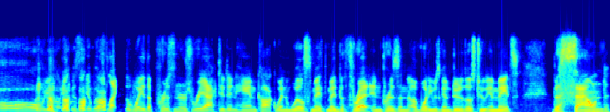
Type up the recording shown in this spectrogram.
oh. You know, it was it was like the way the prisoners reacted in Hancock when Will Smith made the threat in prison of what he was going to do to those two inmates. The sound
